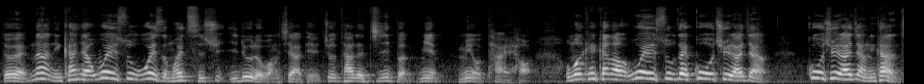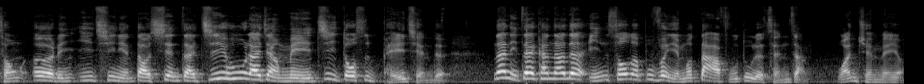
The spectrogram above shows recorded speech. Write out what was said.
对不对？那你看一下位数为什么会持续一路的往下跌，就是它的基本面没有太好。我们可以看到位数在过去来讲，过去来讲，你看从二零一七年到现在，几乎来讲每季都是赔钱的。那你再看它的营收的部分有没有大幅度的成长？完全没有，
